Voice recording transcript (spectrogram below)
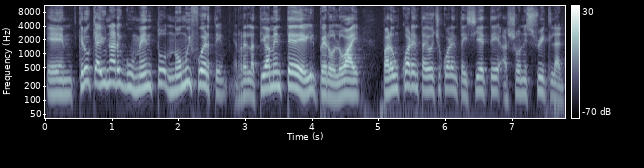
Em, creo que hay un argumento no muy fuerte, relativamente débil, pero lo hay, para un 48-47 a Sean Strickland.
